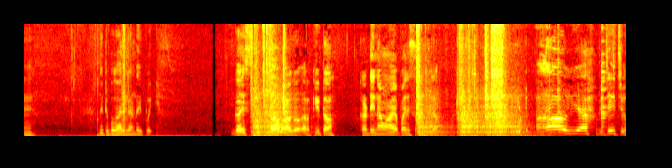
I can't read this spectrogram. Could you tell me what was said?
ഏ? എന്നിട്ട് ഉപകാരമില്ലാണ്ടായി പോയി ഗൈസ് മുക്കാ ഭാഗം ഇറക്കിയിട്ടോ. കഠിനമായ പരിശ്രമത്തിലാണ് വിജയിച്ചു.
